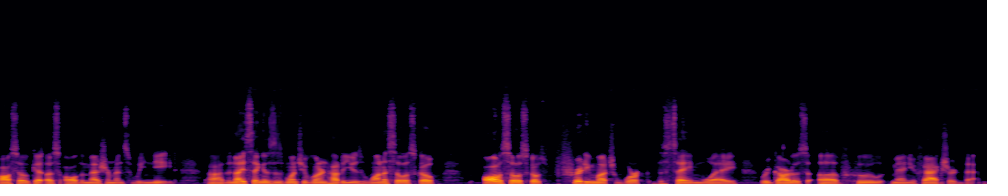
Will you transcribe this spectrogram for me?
also get us all the measurements we need. Uh, the nice thing is, is once you've learned how to use one oscilloscope, all oscilloscopes pretty much work the same way regardless of who manufactured them.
